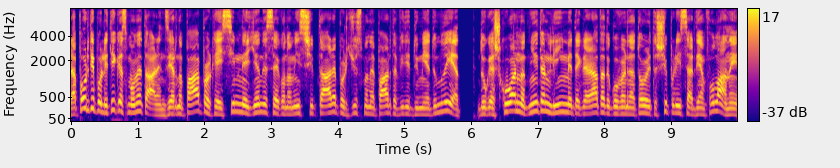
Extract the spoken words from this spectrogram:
Raporti i Politikës Monetare nxjerr në pah përkeqësimin e gjendjes së ekonomisë shqiptare për gjysmën e parë të vitit dy mijë e dymbëdhjetë, duke shkuar në të njëjtën linjë me deklaratat e guvernatorit të Shqipërisë Ardian Fullani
